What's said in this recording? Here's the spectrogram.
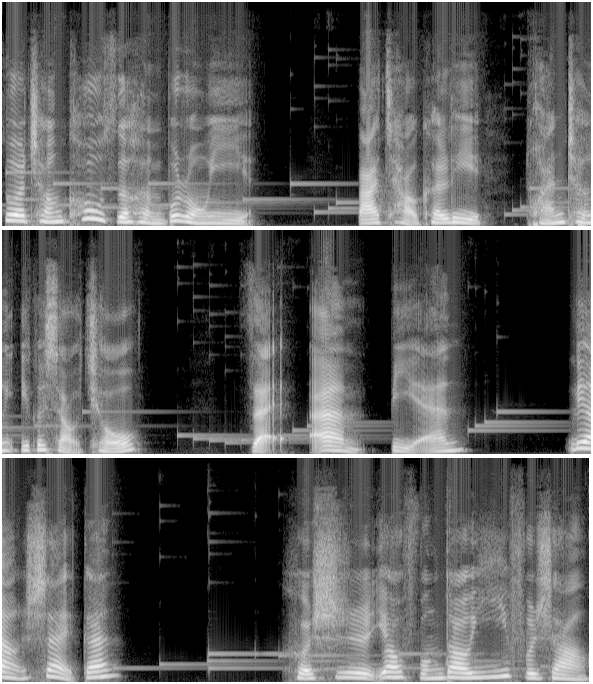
做成扣子很不容易，把巧克力团成一个小球，再按扁，晾晒干。可是要缝到衣服上，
